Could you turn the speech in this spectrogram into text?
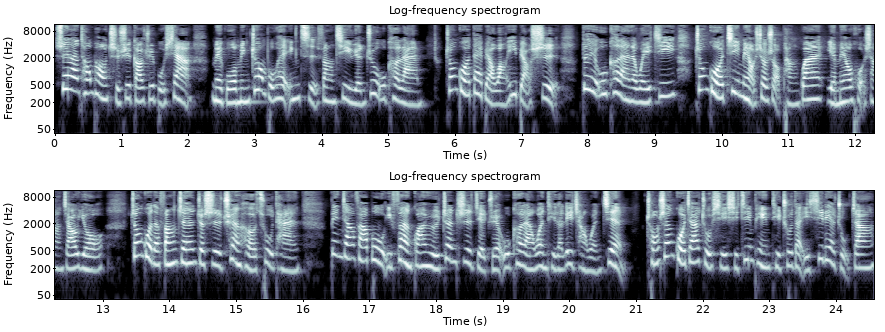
虽然通膨持续高居不下，美国民众不会因此放弃援助乌克兰。中国代表王毅表示，对于乌克兰的危机，中国既没有袖手旁观，也没有火上浇油。中国的方针就是劝和促谈，并将发布一份关于政治解决乌克兰问题的立场文件，重申国家主席习近平提出的一系列主张，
